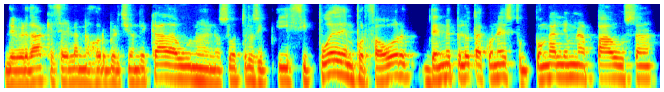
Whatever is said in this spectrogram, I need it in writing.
de verdad que ser la mejor versión de cada uno de nosotros. Y, y si pueden, por favor, denme pelota con esto, pónganle una pausa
